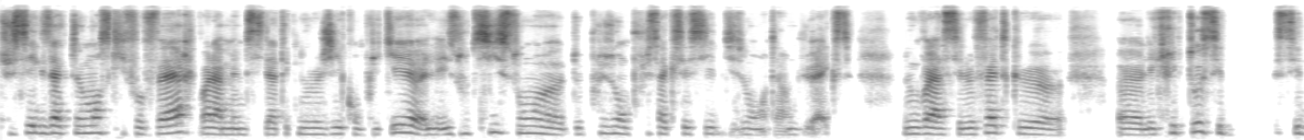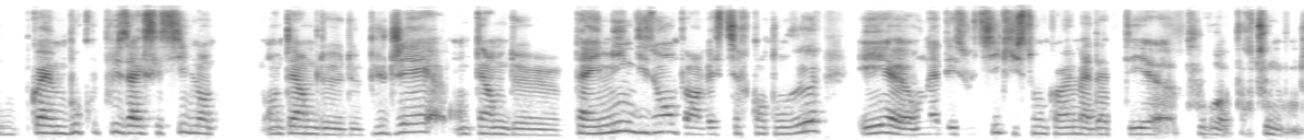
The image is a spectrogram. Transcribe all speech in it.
tu sais exactement ce qu'il faut faire. Voilà, même si la technologie est compliquée, les outils sont de plus en plus accessibles, disons, en termes du X. Donc voilà, c'est le fait que les cryptos, c'est c'est quand même beaucoup plus accessible en, en termes de, budget, en termes de timing, disons, on peut investir quand on veut et euh, on a des outils qui sont quand même adaptés euh, pour, pour tout le monde.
